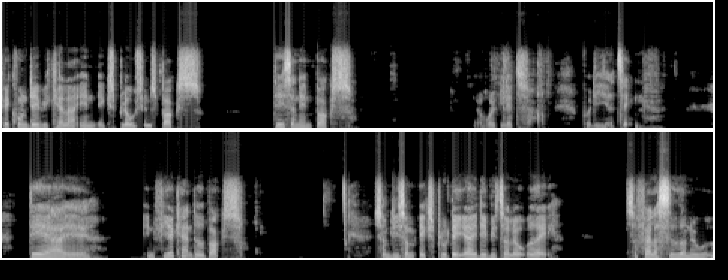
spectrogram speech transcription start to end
fik hun det, vi kalder en explosions box. Det er sådan en boks. Jeg rykker lidt på de her ting. Det er øh, en firkantet boks, som ligesom eksploderer i det, vi tager låget af. Så falder siderne ud.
